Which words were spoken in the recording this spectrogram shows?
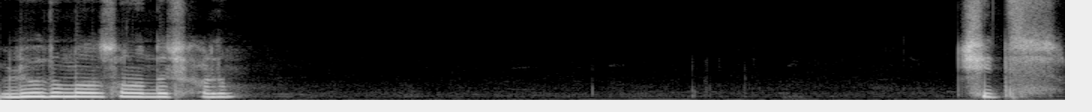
Ölüyordum lan son anda çıkardım. Cheat.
